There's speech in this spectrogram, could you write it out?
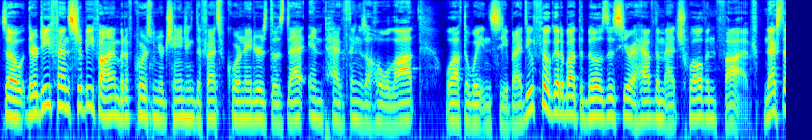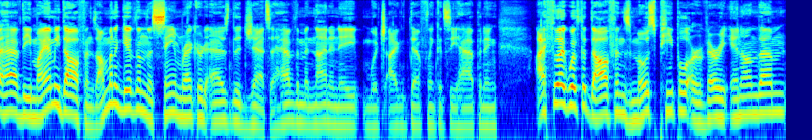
So their defense defense should be fine, but of course, when you're changing defensive coordinators, does that impact things a whole lot? We'll have to wait and see. But I do feel good about the Bills this year. I have them at 12 and 5. Next, I have the Miami Dolphins. I'm going to give them the same record as the Jets. I have them at 9 and 8, which I definitely could see happening. I feel like with the Dolphins, most people are very in on them.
